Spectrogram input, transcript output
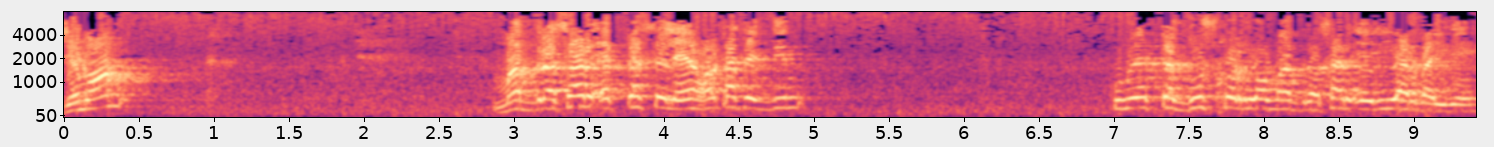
যেমন মাদ্রাসার একটা ছেলে হঠাৎ একদিন কোন একটা দোষ করল মাদ্রাসার এরিয়ার বাইরে।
